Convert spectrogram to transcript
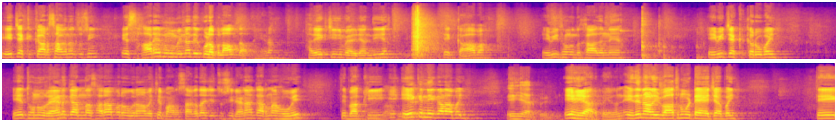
ਇਹ ਚੈੱਕ ਕਰ ਸਕਦੇ ਹੋ ਤੁਸੀਂ ਇਹ ਸਾਰੇ ਰੂਮ ਇਹਨਾਂ ਦੇ ਕੋਲ ਉਪਲਬਧ ਆ ਬਈ ਹੈਨਾ ਹਰੇਕ ਚੀਜ਼ ਮਿਲ ਜਾਂਦੀ ਆ। ਤੇ ਕਾਹ ਵਾ ਇਹ ਵੀ ਤੁਹਾਨੂੰ ਦਿਖਾ ਦਿੰਨੇ ਆ। ਇਹ ਵੀ ਚੈੱਕ ਕਰੋ ਬਾਈ। ਇਹ ਤੁਹਾਨੂੰ ਰਹਿਣ ਕਰਨ ਦਾ ਸਾਰਾ ਪ੍ਰੋਗਰਾਮ ਇੱਥੇ ਬਣ ਸਕਦਾ ਜੇ ਤੁਸੀਂ ਰਹਿਣਾ ਕਰਨਾ ਹੋਵੇ। ਤੇ ਬਾਕੀ ਇਹ- ਇਹ ਕਿੰਨੇ ਕਾਲਾ ਬਾਈ? ਇਹ 1000 ਰੁਪਏ ਇਹ 1000 ਰੁਪਏ ਦਾ। ਇਹਦੇ ਨਾਲ ਵੀ ਬਾਥਰੂਮ ਅਟੈਚ ਆ ਬਾਈ। ਤੇ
